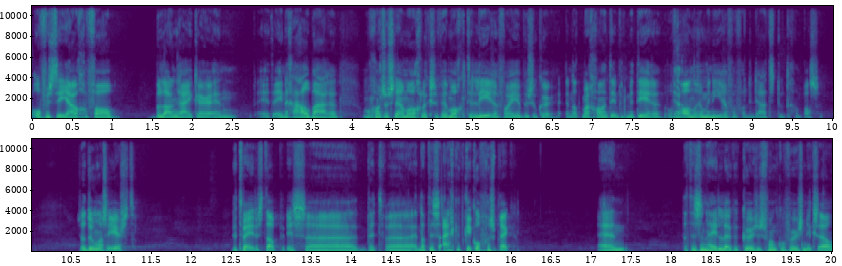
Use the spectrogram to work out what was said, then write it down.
Of is het in jouw geval belangrijker en het enige haalbare om gewoon zo snel mogelijk zoveel mogelijk te leren van je bezoeker en dat maar gewoon te implementeren of Ja. andere manieren van validatie toe te gaan passen. Dus dat doen we als eerst. De tweede stap is eh, dat we, en dat is eigenlijk het kick-off gesprek. En dat is een hele leuke cursus van Conversion XL.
